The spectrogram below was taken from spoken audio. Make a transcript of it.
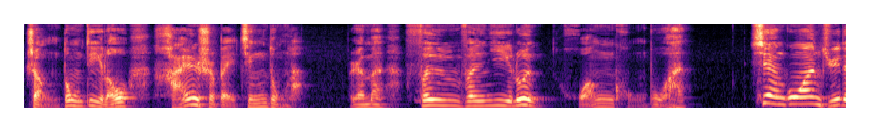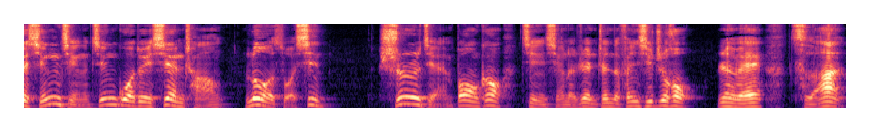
整栋地楼还是被惊动了，人们纷纷议论，惶恐不安。县公安局的刑警经过对现场勒索信、尸检报告进行了认真的分析之后，认为此案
